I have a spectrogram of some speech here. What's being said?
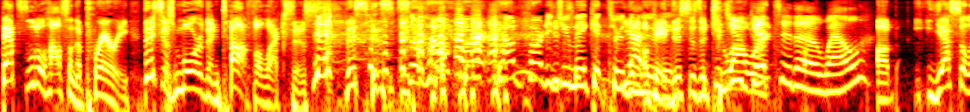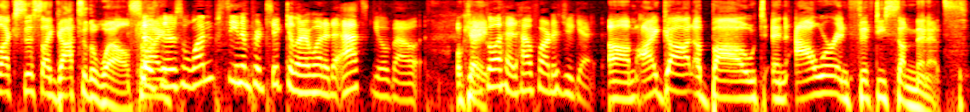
That's Little House on the Prairie. This is more than tough, Alexis. This is. So how far how far did you make it through Yeah. the movie? Okay, this is a two-hour. Did you two-hour. get to the well? Uh, yes, Alexis, I got to the well. So I, there's one scene in particular I wanted to ask you about. Okay. But go ahead. How far did you get? um, I got about an hour and fifty some minutes,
